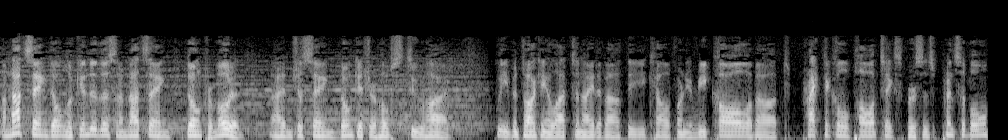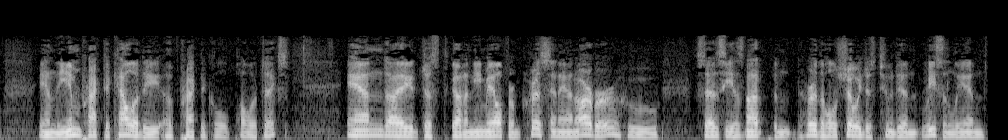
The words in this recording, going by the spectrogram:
I'm not saying don't look into this, and I'm not saying don't promote it. I'm just saying don't get your hopes too high. We've been talking a lot tonight about the California recall, about practical politics versus principle, and the impracticality of practical politics. And I just got an email from Chris in Ann Arbor who says he has not been, heard the whole show. He just tuned in recently and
